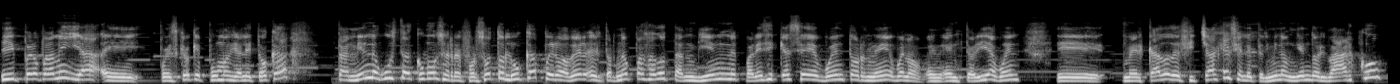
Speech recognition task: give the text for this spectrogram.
Y, pero para mí ya, eh, pues creo que Pumas ya le toca. También me gusta cómo se reforzó Toluca, pero a ver, el torneo pasado también me parece que hace buen torneo, bueno, en, teoría buen eh, mercado de fichajes, se le termina hundiendo el barco.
